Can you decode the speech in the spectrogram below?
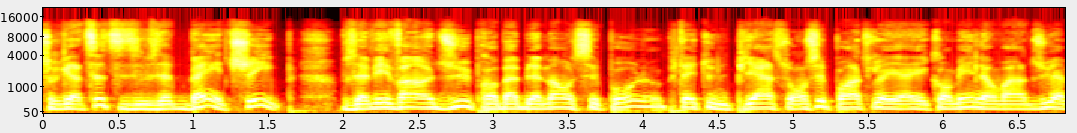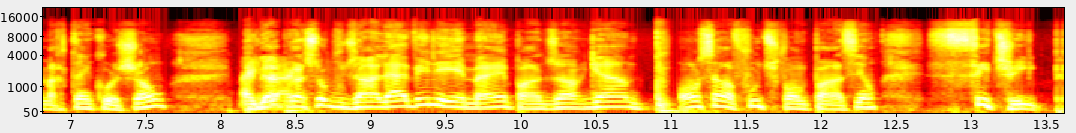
Tu regardes ça, tu dis, vous êtes bien cheap. Vous avez vendu probablement, on ne sait pas, peut-être une pièce, on ne sait pas, en tout cas, combien ils l'ont vendu à Martin Cochon. Puis là, après ça, vous en lavez les mains en disant, regarde, on s'en fout du fonds de pension. C'est cheap.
